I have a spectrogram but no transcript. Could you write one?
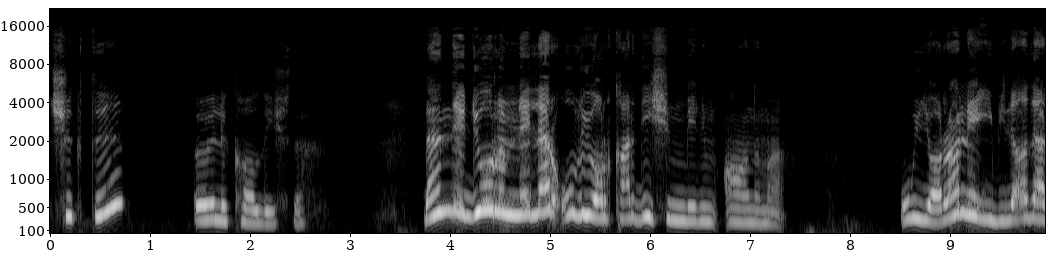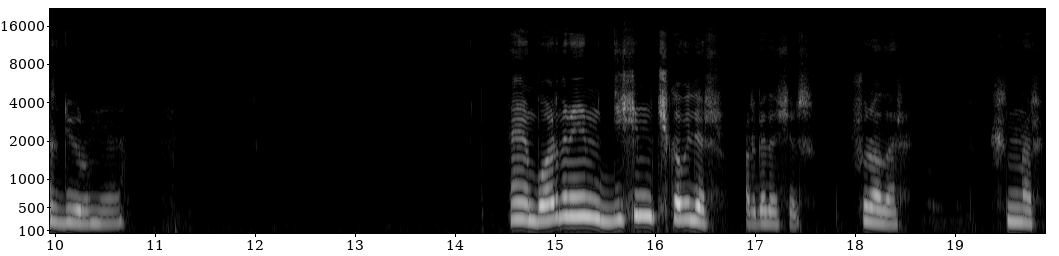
çıktı öyle kaldı işte. Ben de diyorum neler oluyor kardeşim benim anıma. O yara ne birader diyorum ya. He bu arada benim dişim çıkabilir arkadaşlar. Şuralar. Şunlar.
